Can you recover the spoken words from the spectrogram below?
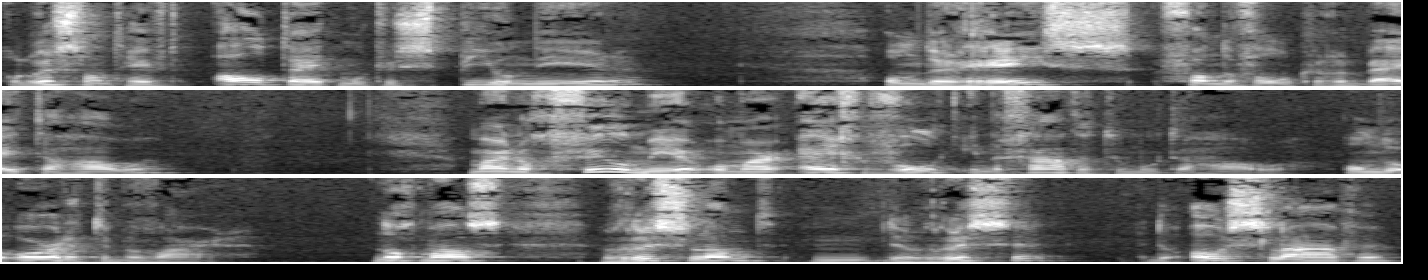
Rusland heeft altijd moeten spioneren om de race van de volkeren bij te houden, maar nog veel meer om haar eigen volk in de gaten te moeten houden, om de orde te bewaren. Nogmaals, Rusland, de Russen, de Oost-Slaven,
